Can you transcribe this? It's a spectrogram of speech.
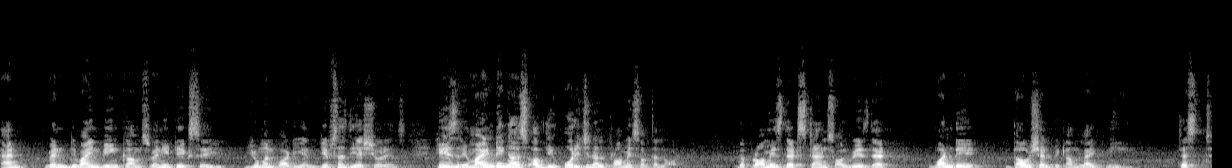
And when divine being comes, when he takes a human body and gives us the assurance, he is reminding us of the original promise of the Lord. The promise that stands always that one day thou shalt become like me, just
